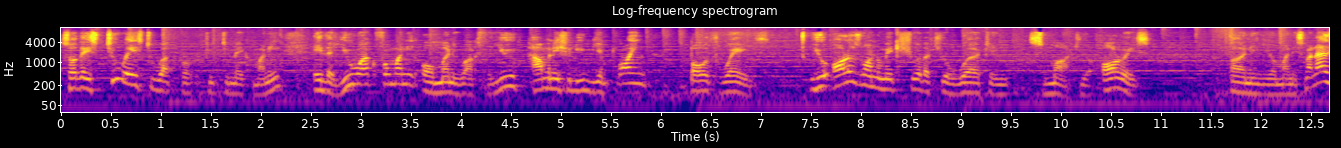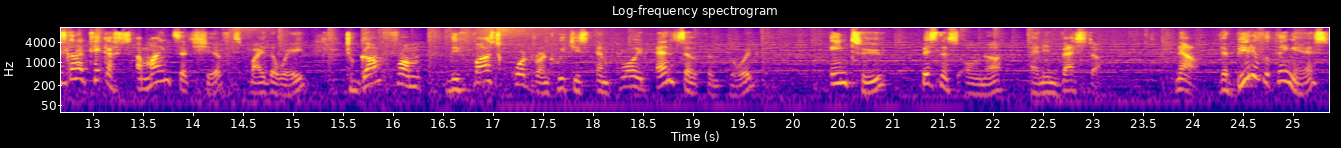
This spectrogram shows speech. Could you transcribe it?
So there's two ways to work for, to, to make money. Either you work for money or money works for you. How many should you be employing? Both ways you always want to make sure that you're working smart. You're always earning your money smart. Now, it's going to take a, a, mindset shift, by the way, to come from the first quadrant, which is employed and self employed, into business owner and investor. Now, the beautiful thing is,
